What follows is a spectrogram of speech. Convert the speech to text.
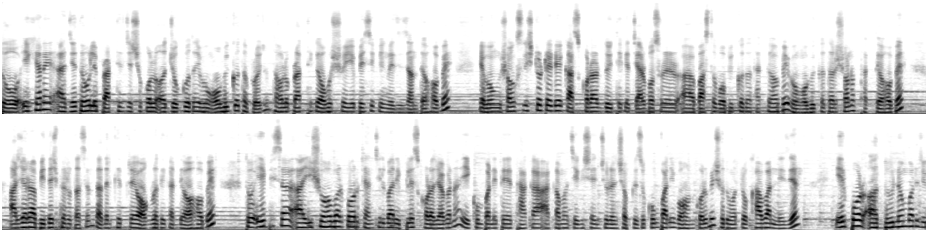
তো এখানে যেতে হলে প্রার্থীর যে সকল যোগ্যতা এবং অভিজ্ঞতা প্রয়োজন, তাহলে প্রার্থীকে অবশ্যই বেসিক ইংরেজি জানতে হবে এবং সংশ্লিষ্ট ট্রেডে কাজ করার দুই থেকে চার বছরের বাস্তব অভিজ্ঞতা থাকতে হবে এবং অভিজ্ঞতার সনদ থাকতে হবে। আর যারা বিদেশ ফেরত আছেন, তাদের ক্ষেত্রে অগ্রাধিকার দেওয়া হবে। তো এই ভিসা ইস্যু হওয়ার পর ক্যান্সেল বা রিপ্লেস করা যাবে না। এই কোম্পানিতে থাকা আকামা চিকিৎসা ইন্স্যুরেন্স সব কিছু কোম্পানি বহন করবে, শুধুমাত্র খাবার নিজের। এরপর দুই নম্বরে যে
